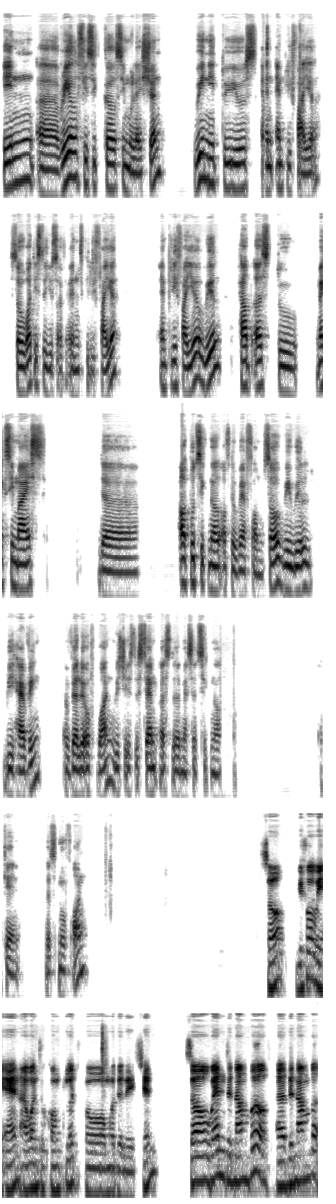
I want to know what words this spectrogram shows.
in a real physical simulation, we need to use an amplifier. So what is the use of amplifier? Amplifier will help us to maximize the output signal of the waveform. So we will be having a value of one, which is the same as the message signal. Okay, let's move on. So before we end, I want to conclude for modulation. So when the number of uh, the number,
